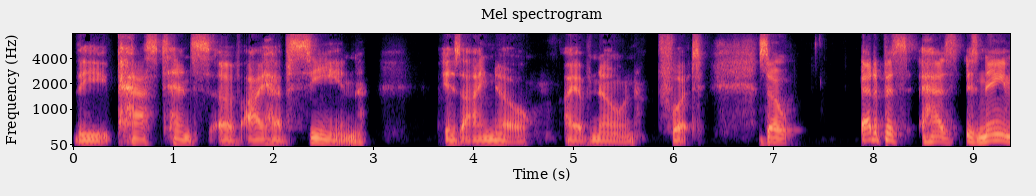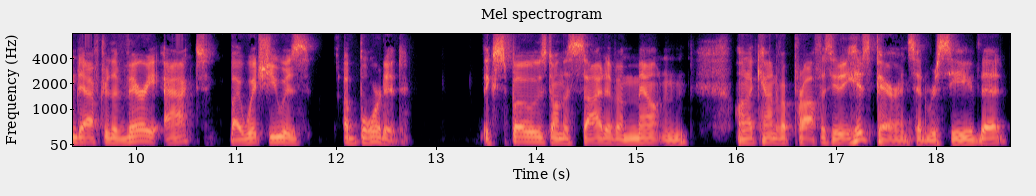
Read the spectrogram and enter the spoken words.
the past tense of I have seen is I know, I have known foot. So Oedipus has is named after the very act by which he was aborted exposed on the side of a mountain on account of a prophecy that his parents had received that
